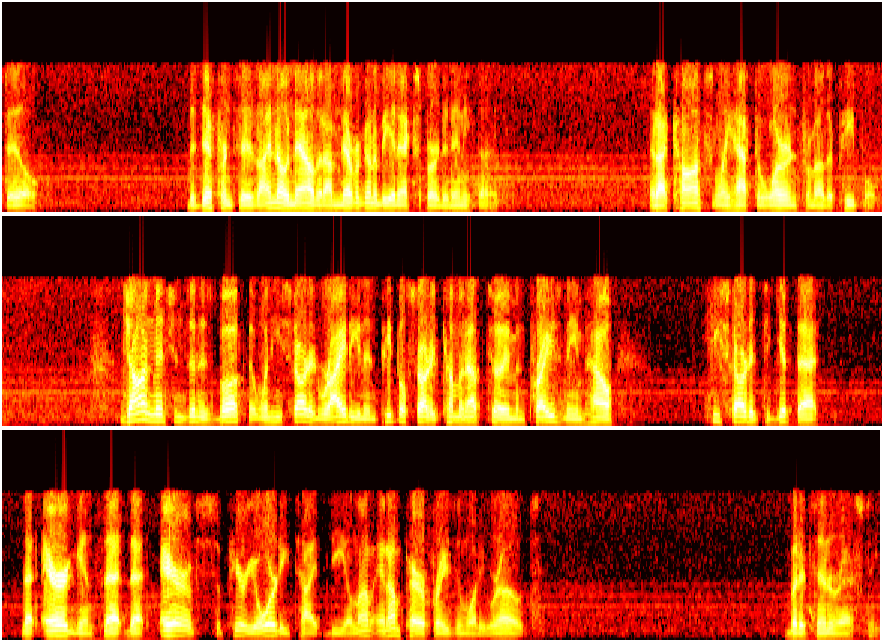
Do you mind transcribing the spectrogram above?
still. The difference is I know now that I'm never going to be an expert at anything. And I constantly have to learn from other people. John mentions in his book that when he started writing and people started coming up to him and praising him, how he started to get that that arrogance, that that air of superiority type deal. And I'm, and I'm paraphrasing what he wrote, but it's interesting.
